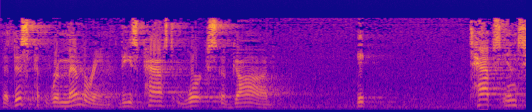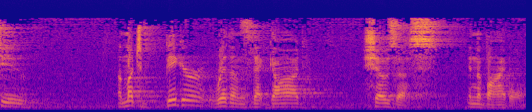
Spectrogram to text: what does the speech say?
that this remembering these past works of God, it taps into a much bigger rhythm that God shows us in the Bible.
